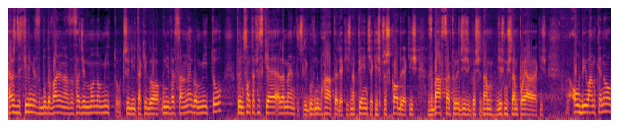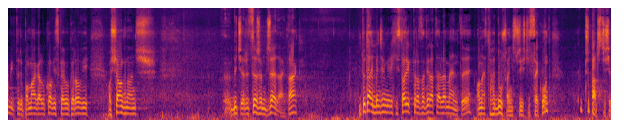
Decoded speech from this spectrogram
Każdy film jest zbudowany na zasadzie monomitu, czyli takiego uniwersalnego mitu, w którym są te wszystkie elementy, czyli główny bohater, jakieś napięcie, jakieś przeszkody, jakiś zbawca, który gdzieś, go się tam, gdzieś mu się tam pojawia, jakiś Obi-Wan Kenobi, który pomaga Luke'owi Skywalkerowi osiągnąć bycie rycerzem Jedi, tak? I tutaj będziemy mieli historię, która zawiera te elementy. Ona jest trochę dłuższa niż 30 sekund. Przypatrzcie się,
